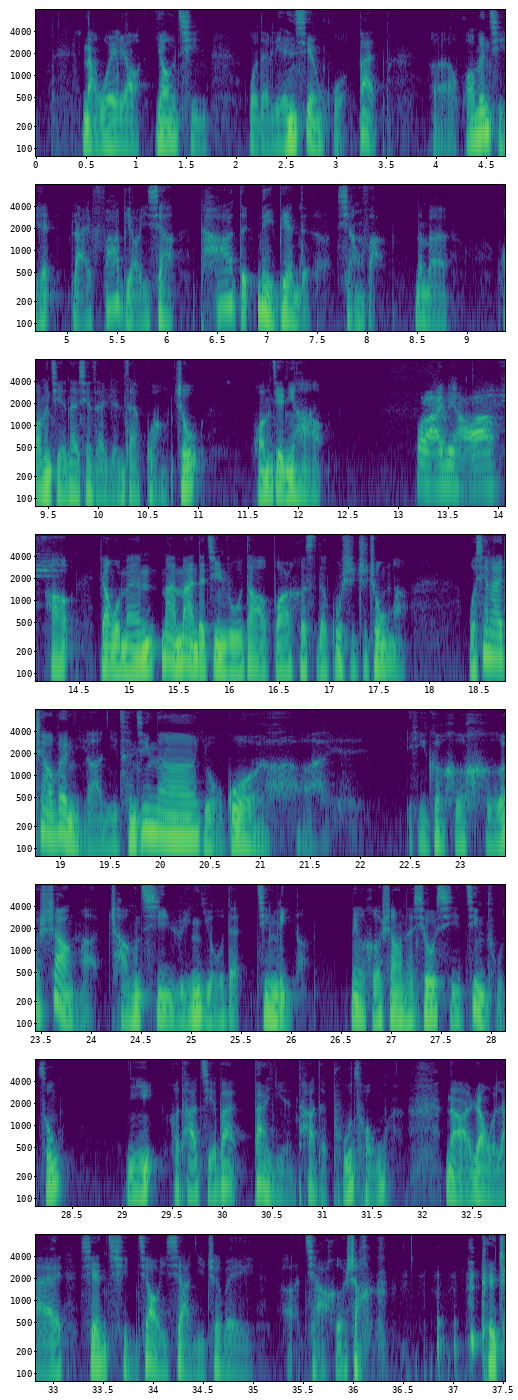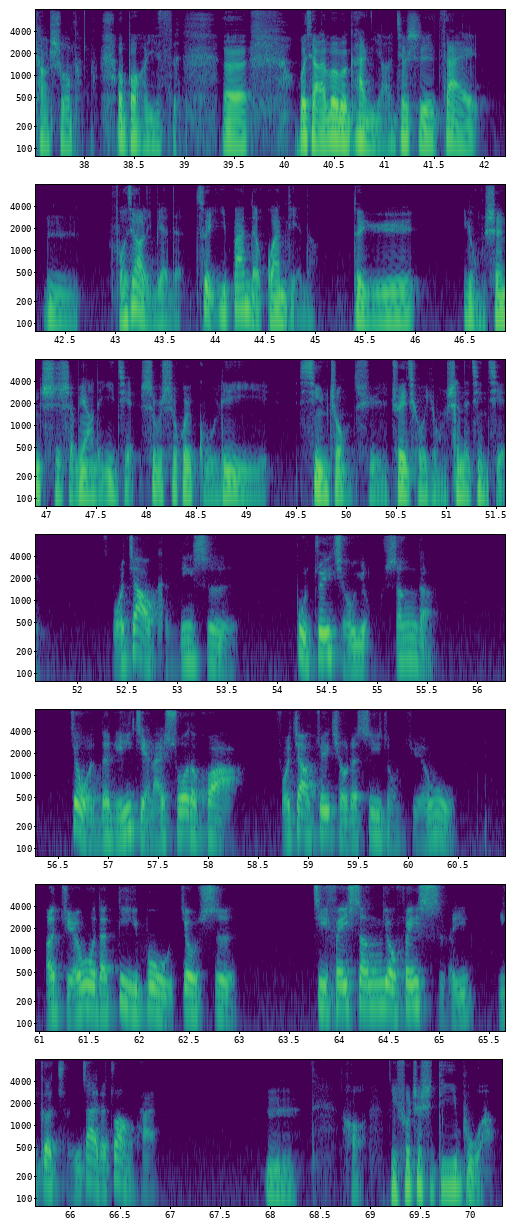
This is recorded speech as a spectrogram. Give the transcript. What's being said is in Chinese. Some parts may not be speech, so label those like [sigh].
那我也要邀请我的连线伙伴，呃，黄文杰来发表一下他的那边的想法。那么，黄文杰呢，现在人在广州。黄文杰你好，过来你好啊。好，让我们慢慢的进入到博尔赫斯的故事之中啊。我先来这样问你啊，你曾经呢有过一个和和尚啊长期云游的经历啊？那个和尚呢，修习净土宗，你和他结伴扮演他的仆从，那让我来先请教一下你这位呃假和尚，可以这样说吗？哦，不好意思，呃，我想来问问看你啊，就是在嗯佛教里面的最一般的观点呢，对于永生持什么样的意见？是不是会鼓励信众去追求永生的境界？佛教肯定是不追求永生的。就我的理解来说的话，佛教追求的是一种觉悟，而觉悟的第一步就是既非生又非死的一一个存在的状态。嗯，好，你说这是第一步啊，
